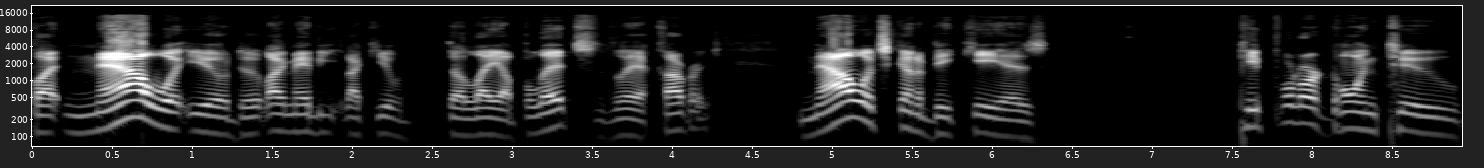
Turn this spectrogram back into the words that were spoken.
But now what you'll do, like maybe like you'll delay a blitz, delay a coverage. Now what's going to be key is people are going to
